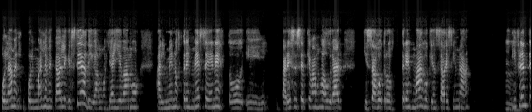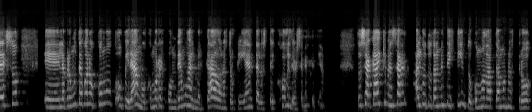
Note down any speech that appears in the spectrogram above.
por, por más lamentable que sea, digamos, ya llevamos al menos tres meses en esto y parece ser que vamos a durar quizás otros tres más o quién sabe si más. Y mm. frente a eso, eh, la pregunta es, bueno, ¿cómo operamos? ¿Cómo respondemos al mercado, a nuestros clientes, a los stakeholders en este tiempo? Entonces acá hay que pensar algo totalmente distinto, cómo adaptamos nuestro,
